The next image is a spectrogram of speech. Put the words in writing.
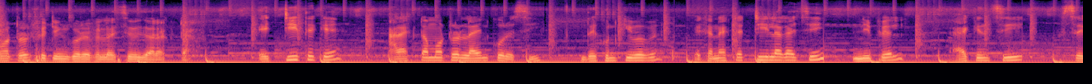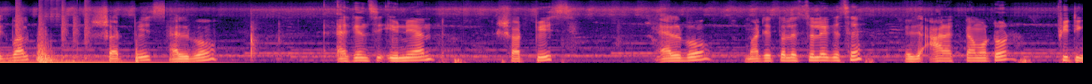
মোটর ফিটিং করে ফেলেছি ওই যার একটা এই টি থেকে আর একটা মোটর লাইন করেছি। দেখুন কীভাবে। এখানে একটা টি লাগাইছি নিপেল এক ইঞ্চি সেক বাল্ব শর্ট পিস এলবো এক inch union short piece elbow মাটির তলে চলে গেছে। এই যে আর একটা মোটর ফিটিং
